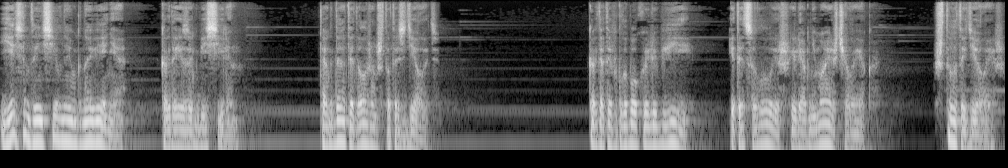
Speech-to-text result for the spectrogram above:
Есть интенсивные мгновения, когда язык бессилен. Тогда ты должен что-то сделать. Когда ты в глубокой любви, и ты целуешь или обнимаешь человека, что ты делаешь?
